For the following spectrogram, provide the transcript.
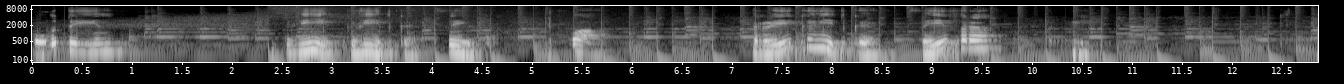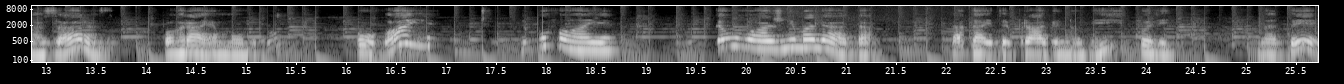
1. Дві квітки цифра 2. Три квітки цифра 3. А зараз пограємо в гру Буває чи не буває. Будьте уважні малята та дайте правильну відповідь на те,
